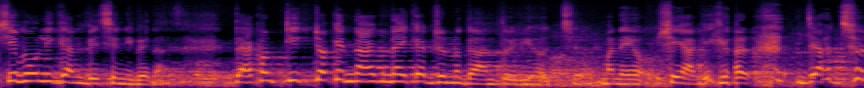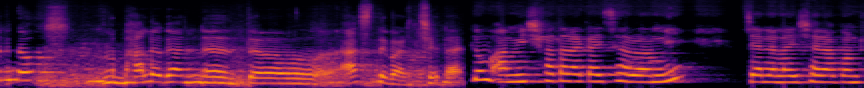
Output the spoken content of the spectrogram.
সে মৌলিক গান বেছে নিবে না। তো এখন টিকটকের নায়ক নায়িকার জন্য গান তৈরি হচ্ছে। মানে সে আগেকার। যার জন্য ভালো গান তো আসতে পারছে না। আমি সাতারা কাইসা রনি চ্যানেল আই সেরা কণ্ঠ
